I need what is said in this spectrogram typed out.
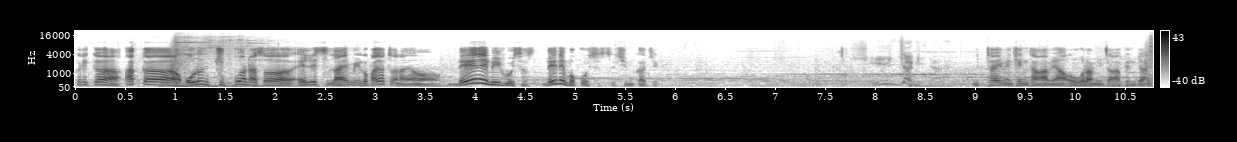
그러니까 아까 오른 죽고 나서 앨리스 라인 밀고 빠졌잖아요. 내내 밀고 있었어. 내내 먹고 있었어요. 지금까지. 이 타이밍 갱 당하면 억울합니다. 굉장히.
